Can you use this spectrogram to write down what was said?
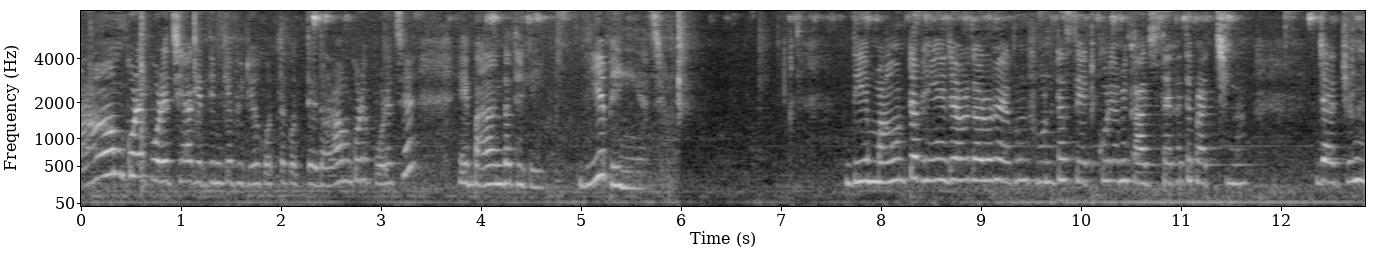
দাম করে পড়েছে আগের দিনকে ভিডিও করতে করতে দাম করে পড়েছে এই বারান্দা থেকেই, দিয়ে ভেঙে গেছে। দিয়ে মাউন্টটা ভেঙে যাওয়ার কারণে এখন ফোনটা সেট করে আমি কাজ দেখাতে পারছি না। যার জন্য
